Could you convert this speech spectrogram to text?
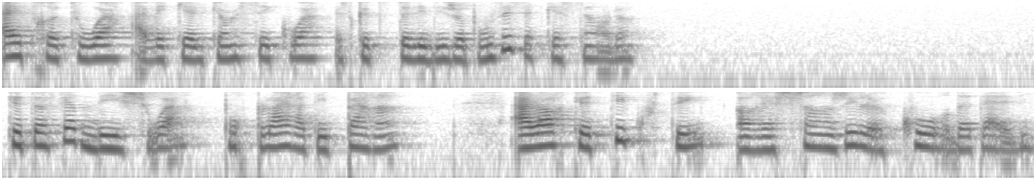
être toi avec quelqu'un, c'est quoi? Est-ce que tu te l'es déjà posé cette question-là? Que tu as fait des choix pour plaire à tes parents, alors que t'écouter aurait changé le cours de ta vie.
